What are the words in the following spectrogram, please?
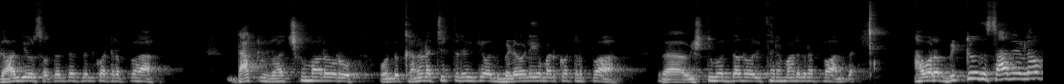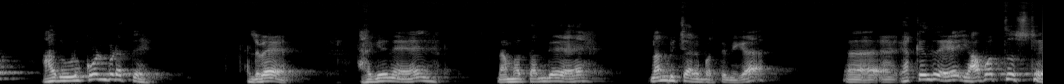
ಗಾಂಧಿಯವರು ಸ್ವತಂತ್ರ ತಂದುಕೊಟ್ರಪ್ಪ. ಡಾಕ್ಟರ್ ರಾಜ್ಕುಮಾರ್ ಅವರು ಒಂದು ಕನ್ನಡ ಚಿತ್ರಕ್ಕೆ ಒಂದು ಬೆಳವಣಿಗೆ ಮಾಡಿಕೊಟ್ರಪ್ಪ. ವಿಷ್ಣುವರ್ಧನ್ ಅವರು ಈ ಥರ ಮಾಡಿದ್ರಪ್ಪ ಅಂತ. ಅವರ ಬಿಟ್ಟಿರೋದು ಸಾಧನೆಗಳು, ಅದು ಉಳ್ಕೊಂಡು ಬಿಡುತ್ತೆ ಅಲ್ವೇ? ಹಾಗೇನೆ ನಮ್ಮ ತಂದೆ ನನ್ನ ವಿಚಾರ ಬರ್ತೀನಿ ಈಗ. ಯಾಕೆಂದರೆ ಯಾವತ್ತೂ ಅಷ್ಟೇ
